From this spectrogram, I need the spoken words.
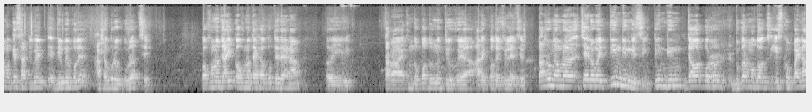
আমাকে সার্টিফিকেট দিবে বলে আশা করে ঘুরাচ্ছে। কখনো যাই, কখনো দেখা করতে দেয় না। ওই তারা এখন তো পদোন্নতি হয়ে আরেক পদে চলে আছে তার রুমে আমরা চেরো ভাই তিন দিন গেছি। তিন দিন যাওয়ার পর ঢুকার মতো স্কোপ পাই না।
